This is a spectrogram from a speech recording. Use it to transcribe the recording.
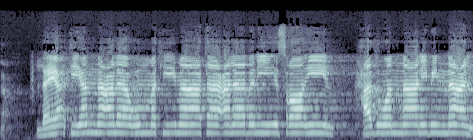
نعم. ليأتين على أمتي ما أتى على بني إسرائيل حذو النعل بالنعل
